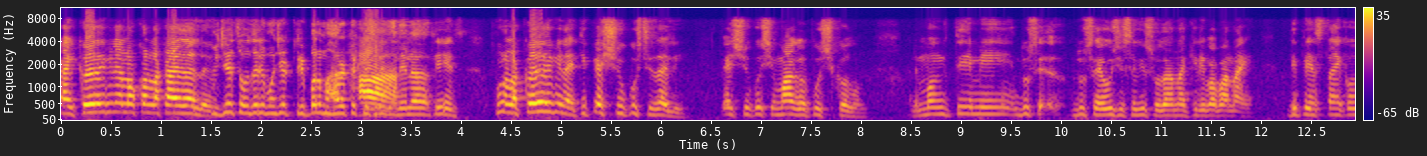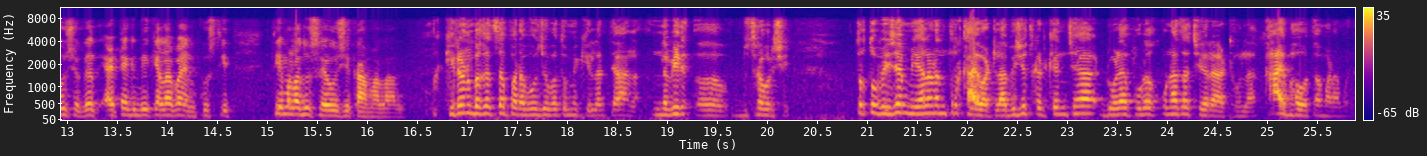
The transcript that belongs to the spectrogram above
काय कळलं बी नाही लोकांना काय झालं. विजय चौधरी म्हणजे ट्रिपल महाराष्ट्र हा. झालेला. तेच. कुणाला कळलं बी नाही ती पेशू कुस्ती झाली. पेशू कुस्ती माग पुश करून. आणि मग ती मी दुसऱ्या दुसऱ्या दिवशी सगळी सुधारणा केली बाबा नाही. डिफेन्स नाही करू शकत अटॅक बी केला पाहिजे कुस्तीत. ते मला दुसऱ्या दिवशी कामाला आलं. किरण भगतचा पराभव जेव्हा तुम्ही केला त्या नवीन दुसऱ्या वर्षी तर तो विजय मिळाल्यानंतर काय वाटला? अभिजित कटकेंच्या डोळ्यापुढं कुणाचा चेहरा आठवला? काय भाव होता मनामध्ये?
